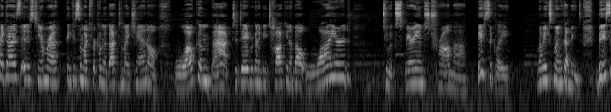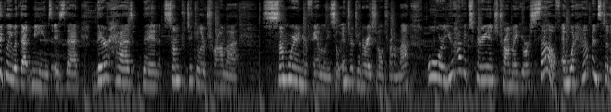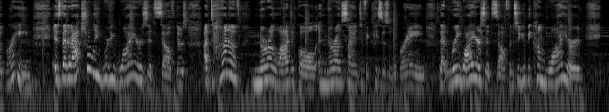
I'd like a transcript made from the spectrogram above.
Hi guys, it is Tamara. Thank you so much for coming back to my channel. Welcome back. Today we're going to be talking about wired to experience trauma. Basically, let me explain what that means. Basically what that means is that there has been some particular trauma somewhere in your family, so intergenerational trauma, or you have experienced trauma yourself. And what happens to the brain is that it actually rewires itself. There's a ton of neurological and neuroscientific pieces of the brain that rewires itself. And so you become wired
